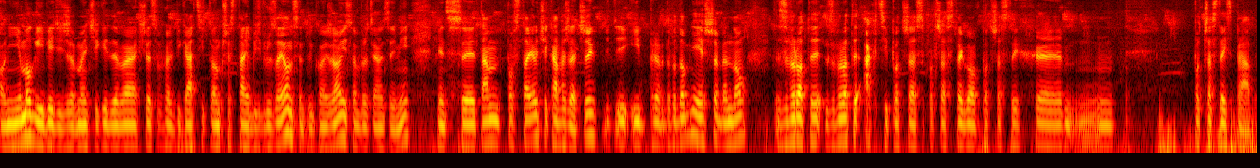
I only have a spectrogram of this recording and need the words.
oni nie mogli wiedzieć, że w momencie, kiedy mają śledztwo kwalifikacji, to on przestaje być wrzucającym, tylko że oni są wrzucającymi, więc y, tam powstają ciekawe rzeczy i, i prawdopodobnie jeszcze będą zwroty, zwroty akcji podczas, podczas tego, podczas tych y, mm, podczas tej sprawy.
